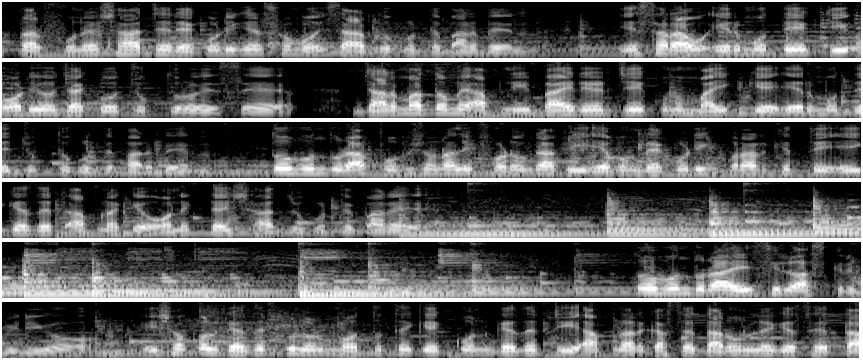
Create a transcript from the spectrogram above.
আপনার ফোনের সাহায্যে রেকর্ডিং এর সময় চার্জও করতে পারবেন। এছাড়াও এর মধ্যে একটি অডিও জ্যাকও যুক্ত রয়েছে, যার মাধ্যমে আপনি বাইরের যে কোনো মাইককে এর মধ্যে যুক্ত করতে পারবেন। তো বন্ধুরা প্রফেশনালি ফটোগ্রাফি এবং রেকর্ডিং করার ক্ষেত্রে এই গ্যাজেট আপনাকে অনেকটাই সাহায্য করতে পারে। বন্ধুরা, এই ছিল আজকের ভিডিও। এই সকল গ্যাজেটগুলোর মধ্য থেকে কোন গ্যাজেটটি আপনার কাছে দারুণ লেগেছে তা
